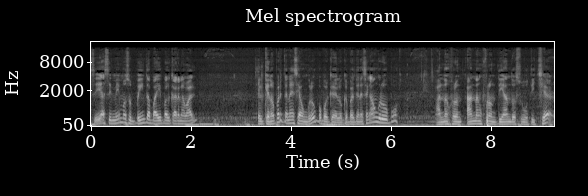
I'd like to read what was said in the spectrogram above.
Sí, así mismo su pinta para ir para el carnaval. El que no pertenece a un grupo, porque los que pertenecen a un grupo andan, andan fronteando su t-shirt.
